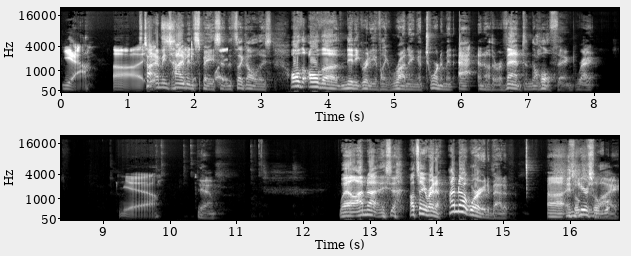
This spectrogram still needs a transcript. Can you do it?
yeah. Uh, It's ti- I mean, time and space, and it's like all these, all the all the nitty gritty of like running a tournament at another event and the whole thing, right? yeah. Yeah. Well, I'm not. I'll tell you right now, I'm not worried about it, uh, and So- here's so what- why.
